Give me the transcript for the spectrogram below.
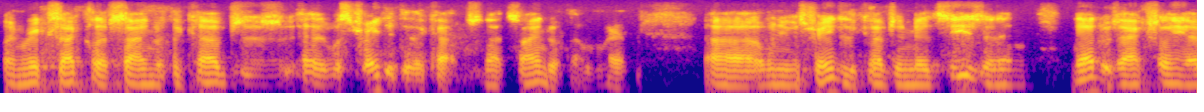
when Rick Sutcliffe signed with the Cubs, was, uh, was traded to the Cubs, not signed with them. Where, uh, when he was traded to the Cubs in midseason, and Ned was actually a,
